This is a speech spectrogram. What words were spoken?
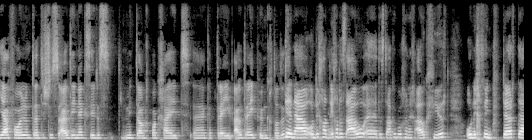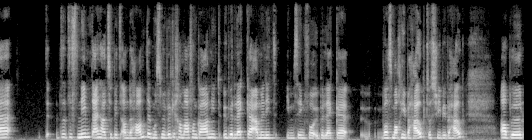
Ja, voll. Und dort war das auch drin, gewesen, dass mit Dankbarkeit, äh, glaub, drei, auch drei Punkte, oder? Genau. Und ich habe ich das auch, äh, das Tagebuch habe ich auch geführt. Und ich finde dort, äh, das nimmt einen halt so ein bisschen an der Hand. Da muss man wirklich am Anfang gar nicht überlegen, einmal nicht im Sinn von überlegen, was mache ich überhaupt, was schreibe ich überhaupt. Aber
